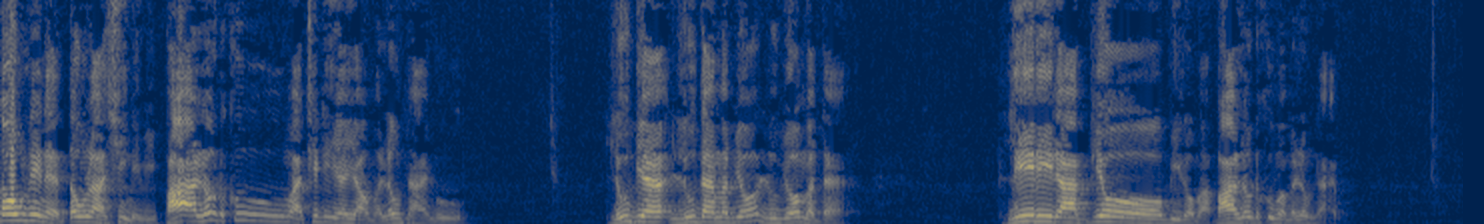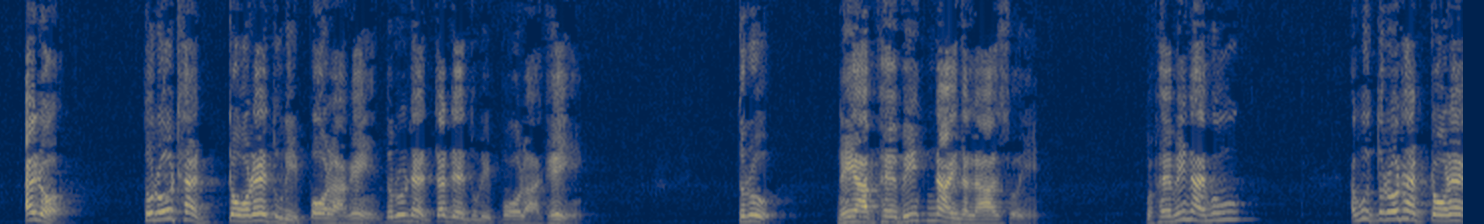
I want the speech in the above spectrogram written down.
၃နှစ်နဲ့၃လရှိနေပြီဘာအလုပ်တစ်ခုမှထိထိရရောက်မလုပ်နိုင်ဘူး လူပြန်လူတန်မပြော လူပြောမတန်လေရီတာပြောပြီးတော့မှဘာအလုပ်တစ်ခုမှမလုပ်နိုင်ဘူးအဲ့တော့သူတို့ထက်တော်တဲ့သူတွေပေါ်လာခဲ့ရင်သူတို့ထက်တက်တဲ့သူတွေပေါ်လာခဲ့ရင်သူတို့နေရာဖယ်ပေးနိုင်သလားဆိုရင်မဖယ်ပေးနိုင်ဘူးအခုသူတို့ထက်တော်တဲ့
